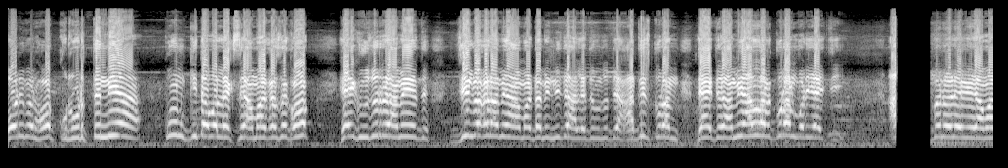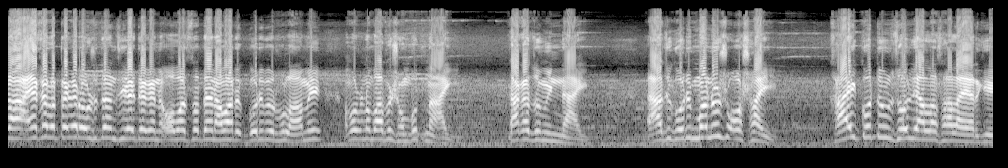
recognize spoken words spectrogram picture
গরিবের হক রুটতে নিয়ে কোন কিতাবে লেখছে? আমার কাছে হক সেই হুজুরে আমি জিল বাগান আমি আমার আমি নিজে হালে তুমি যদি হাদিস কোরআন দেয় আমি আল্লাহর কোরআন পড়ে যাইছি। আমার এক হাজার টাকার ওষুধ আনছি দেখেন অবস্থা দেন আমার গরিবের ফলা। আমি আমার কোনো বাপের সম্পদ নাই। টাকা জমিন নাই। আজ গরিব মানুষ অসাই খাই কত চলি, আল্লাহ সালাই আর কি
